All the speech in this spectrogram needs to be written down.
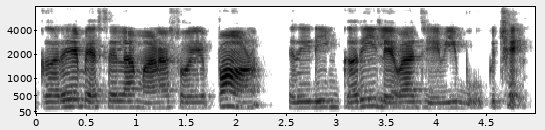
ઘરે બેસેલા માણસોએ પણ રીડિંગ કરી લેવા જેવી બુક છે.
